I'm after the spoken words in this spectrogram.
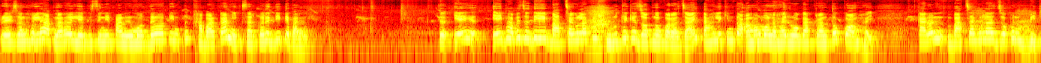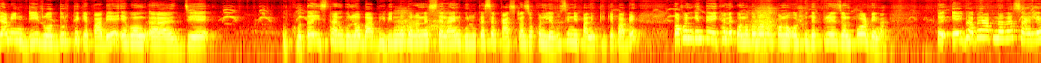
প্রয়োজন হলে আপনারা ওই লেবু, চিনির পানির মধ্যেও কিন্তু খাবারটা মিক্সার করে দিতে পারেন। তো এই, এইভাবে যদি বাচ্চাগুলোকে শুরু থেকে যত্ন করা যায়, তাহলে কিন্তু আমার মনে হয় রোগ আক্রান্ত কম হয়। কারণ বাচ্চাগুলো যখন ভিটামিন ডি রোদ্দুর থেকে পাবে এবং যে ক্ষত স্থানগুলো বা বিভিন্ন ধরনের স্যালাইন গ্লুকোজের কাজটা যখন লেবুচিনির পানি থেকে পাবে, তখন কিন্তু এখানে কোনো ধরনের কোনো ওষুধের প্রয়োজন পড়বে না। তো এইভাবে আপনারা চাইলে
